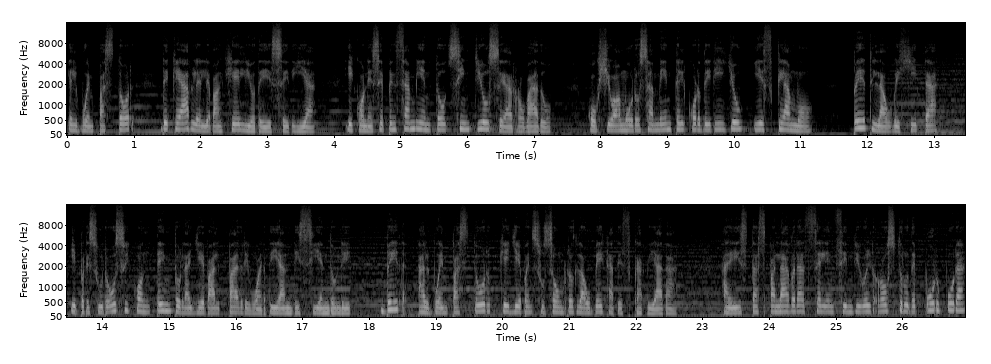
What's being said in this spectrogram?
el buen pastor de que habla el Evangelio de ese día, y con ese pensamiento sintióse arrobado. Cogió amorosamente el corderillo y exclamó, Ved la ovejita, y presuroso y contento la lleva al padre guardián diciéndole, Ved al buen pastor que lleva en sus hombros la oveja descarriada. A estas palabras se le encendió el rostro de púrpura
